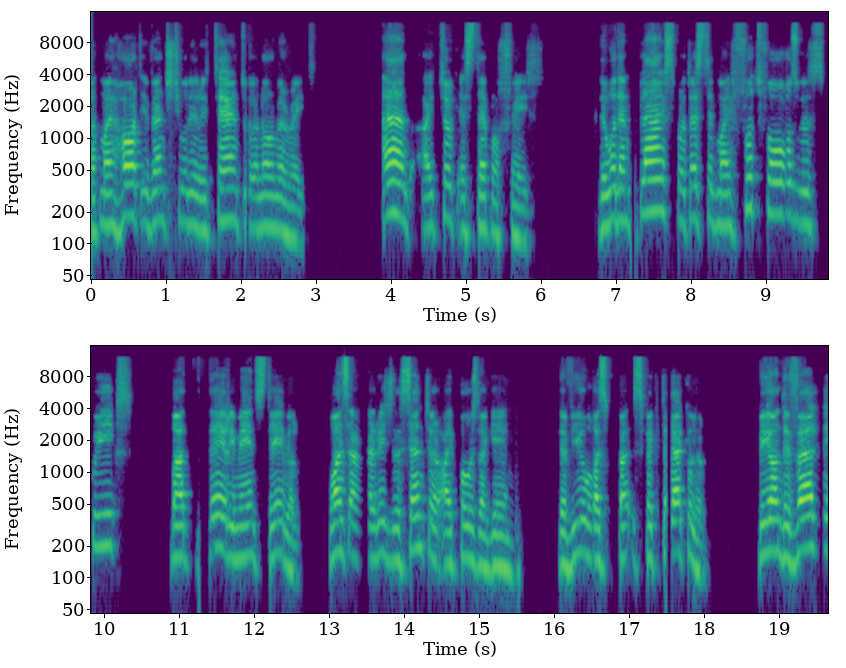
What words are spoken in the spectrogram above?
but my heart eventually returned to a normal rate. And I took a step of faith. The wooden planks protested my footfalls with squeaks, but they remained stable. Once I reached the center, I paused again. The view was spectacular. Beyond the valley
